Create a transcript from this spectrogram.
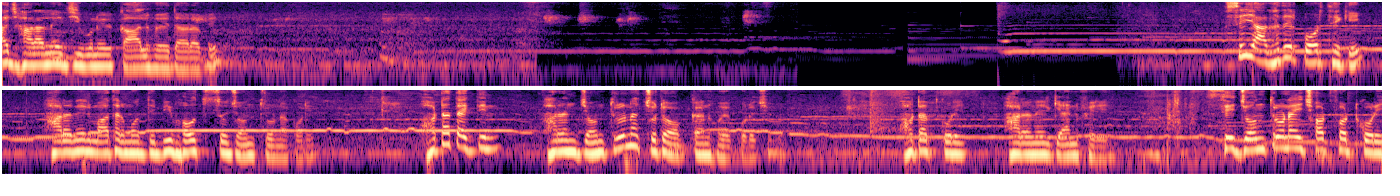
আজ হারানের জীবনের কাল হয়ে দাঁড়াবে। সেই আঘাতের পর থেকেই হারানের মাথার মধ্যে বিভৎস যন্ত্রণা করে। হঠাৎ একদিন হারান যন্ত্রণার চোটে অজ্ঞান হয়ে পড়েছিল। হঠাৎ করে হারানের জ্ঞান ফেরে। সে যন্ত্রণায় ছটফট করে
